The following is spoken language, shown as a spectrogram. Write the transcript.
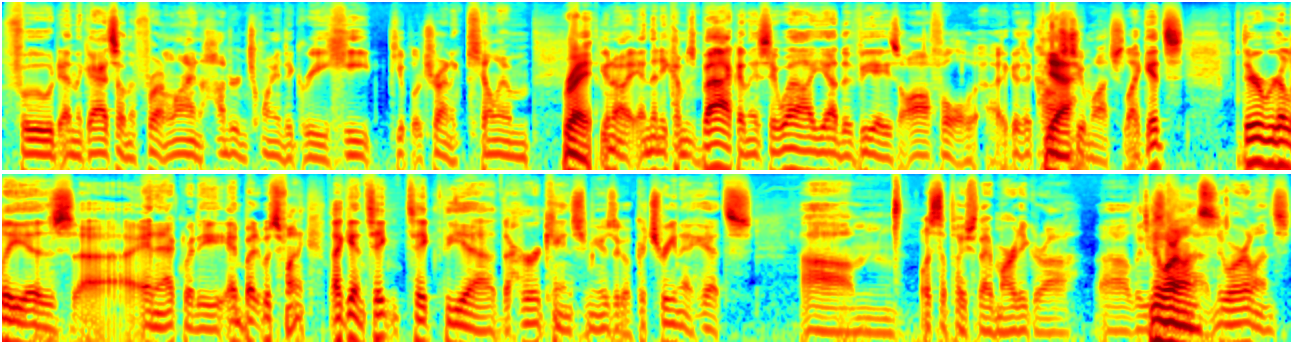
food, and the guy that's on the front line, 120 degree heat, people are trying to kill him. Right. You know, and then he comes back and they say, well, yeah, the VA is awful uh, because it costs Yeah. too much. Like it's, there really is uh, inequity. And but it was funny again. Take take the uh, the hurricanes from years ago. Katrina hits. Um, what's the place where they Mardi Gras? Uh, Louisiana, Orleans. New Orleans,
